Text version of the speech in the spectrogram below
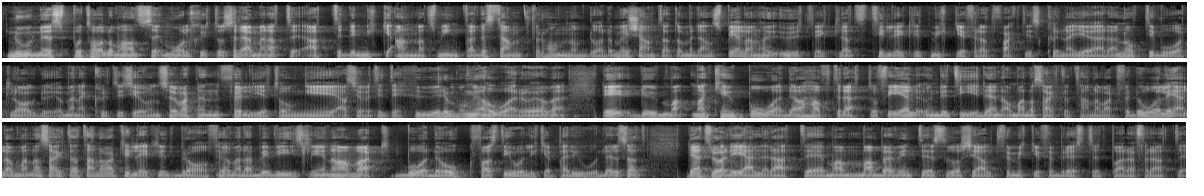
Nunes, på tal om hans eh, målskytt och sådär, men att, att det är mycket annat som inte hade stämt för honom. Då hade man ju känt att ja, men den spelaren har ju utvecklats tillräckligt mycket för att faktiskt kunna göra något i vårt lag. Då. Jag menar, Curtis Jones har ju varit en följetong i, alltså jag vet inte hur många år. Och jag, det, det, man kan ju både ha haft rätt och fel under tiden om man har sagt att han har varit för dålig eller om man har sagt att han har varit tillräckligt bra. För jag menar, bevisligen har han varit både och, fast i olika perioder. Så att där tror jag det är gäller att eh, man, man behöver inte slå sig allt för mycket för bröstet bara för att eh,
